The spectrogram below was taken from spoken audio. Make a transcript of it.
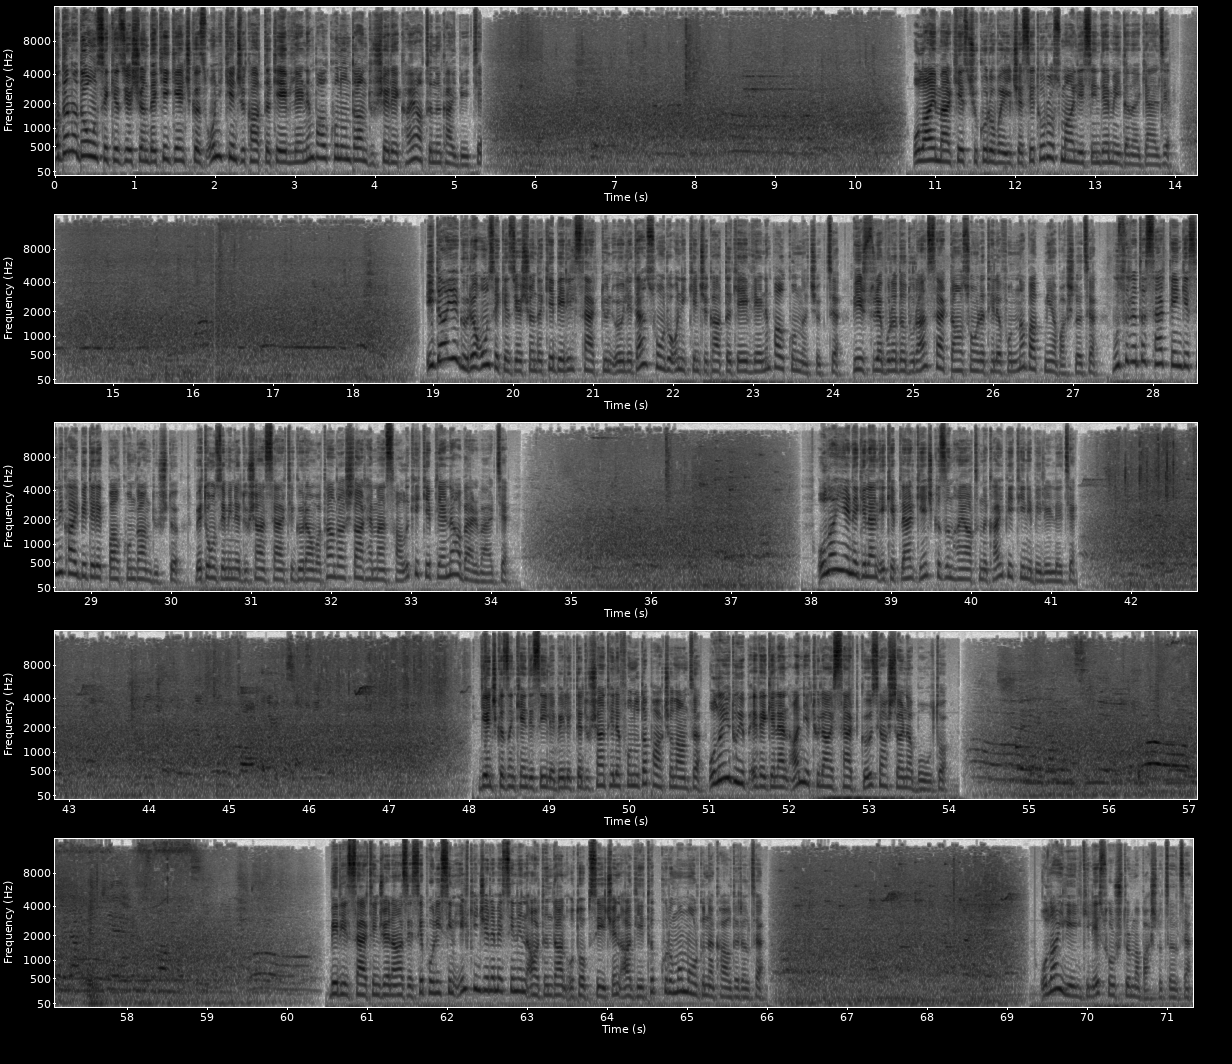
Adana'da 18 yaşındaki genç kız 12. kattaki evlerinin balkonundan düşerek hayatını kaybetti. Olay Merkez Çukurova ilçesi Toros mahallesinde meydana geldi. İddiaya göre 18 yaşındaki Beril Sert dün öğleden sonra 12. kattaki evlerinin balkonuna çıktı. Bir süre burada duran Sert daha sonra telefonuna bakmaya başladı. Bu sırada Sert dengesini kaybederek balkondan düştü. Beton zemine düşen Sert'i gören vatandaşlar hemen sağlık ekiplerine haber verdi. Olay yerine gelen ekipler genç kızın hayatını kaybettiğini belirledi. Genç kızın kendisiyle birlikte düşen telefonu da parçalandı. Olayı duyup eve gelen anne Tülay Sert gözyaşlarına boğuldu. Beril Sert'in cenazesi polisin ilk incelemesinin ardından otopsi için Adli Tıp Kurumu morguna kaldırıldı. Olayla ilgili soruşturma başlatıldı.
